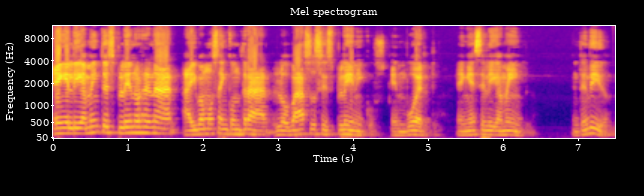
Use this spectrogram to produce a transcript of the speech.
En el ligamento espleno renal, ahí vamos a encontrar los vasos esplénicos envueltos en ese ligamento. ¿Entendido?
